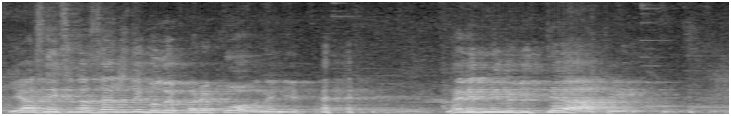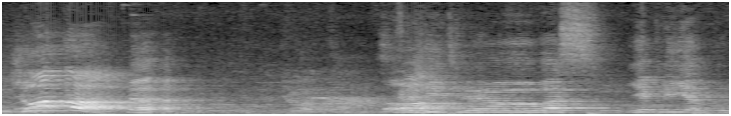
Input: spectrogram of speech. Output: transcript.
в'язниці у нас завжди були переповнені. На відміну від театрів. Чудно! Скажіть, е, у вас є клієнти?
